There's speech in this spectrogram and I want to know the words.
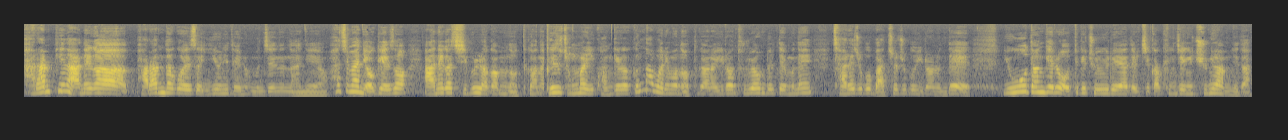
바람핀 아내가 바란다고 해서 이혼이 되는 문제는 아니에요. 하지만 여기에서 아내가 집을 나가면 어떡하나. 그래서 정말 이 관계가 끝나버리면 어떡하나. 이런 두려움들 때문에 잘해주고 맞춰주고 이러는데 요 단계를 어떻게 조율해야 될지가 굉장히 중요합니다.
